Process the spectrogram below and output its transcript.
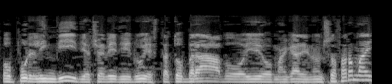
oppure l'invidia, cioè vedi lui è stato bravo, io magari non ce la farò mai,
